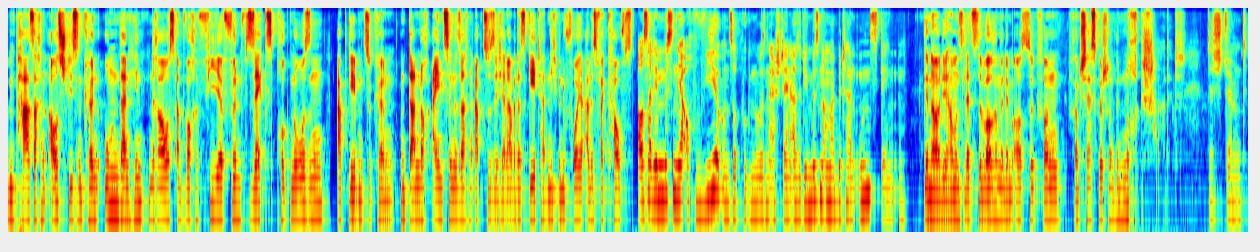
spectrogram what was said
ein paar Sachen ausschließen können, um dann hinten raus ab Woche 4, 5, 6 Prognosen abgeben zu können und dann noch einzelne Sachen abzusichern. Aber das geht halt nicht, wenn du vorher alles verkaufst. Außerdem müssen ja auch wir unsere Prognosen erstellen. Also die müssen auch mal bitte an uns denken. Genau, die haben uns letzte Woche mit dem Auszug von Francesco schon genug geschadet. Das stimmt.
